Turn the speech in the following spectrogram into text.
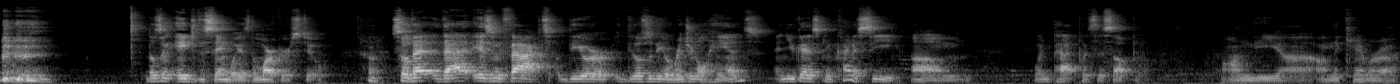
doesn't age the same way as the markers do. So that that is in fact the or, those are the original hands, and you guys can kind of see um, when Pat puts this up on the uh, on the camera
